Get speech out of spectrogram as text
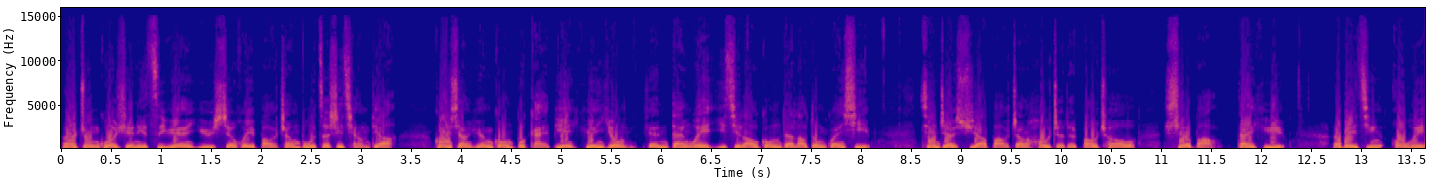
而中国人力资源与社会保障部则是强调，共享员工不改变原用人单位以及劳工的劳动关系，前者需要保障后者的报酬、社保待遇。而北京欧卫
